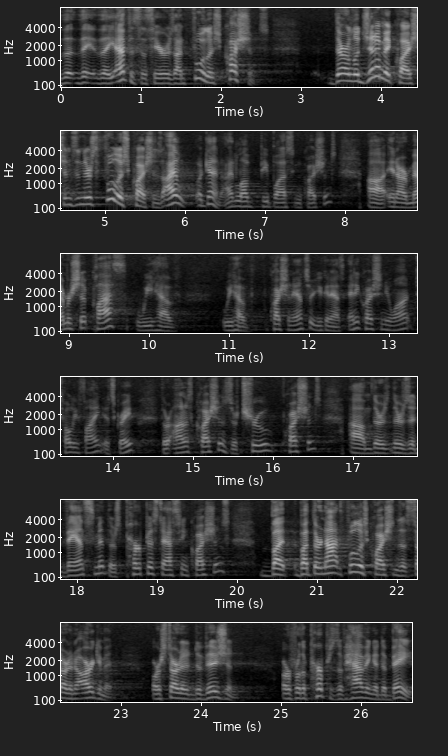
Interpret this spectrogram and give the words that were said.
the, the emphasis here is on foolish questions. There are legitimate questions and there's foolish questions. I, again, I love people asking questions. Uh, in our membership class, we have, we have question answer. You can ask any question you want, totally fine, it's great. They're honest questions, they're true questions. Um, there's, there's advancement, there's purpose to asking questions, but, but they're not foolish questions that start an argument or start a division or for the purpose of having a debate.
